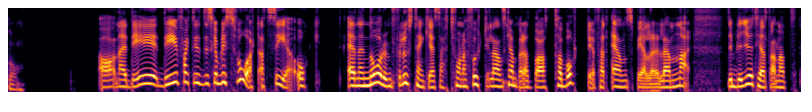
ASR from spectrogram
dem. Ja, nej, det, det, är faktiskt, det ska bli svårt att se och en enorm förlust tänker jag, så här, 240 landskamper, att bara ta bort det för att en spelare lämnar. Det blir ju ett helt annat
